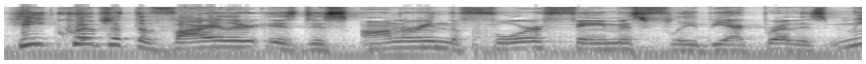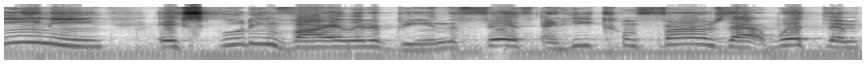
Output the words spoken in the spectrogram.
He quips that the Violator is dishonoring the four famous Phlebiac brothers, meaning excluding Violator being the fifth, and he confirms that with them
